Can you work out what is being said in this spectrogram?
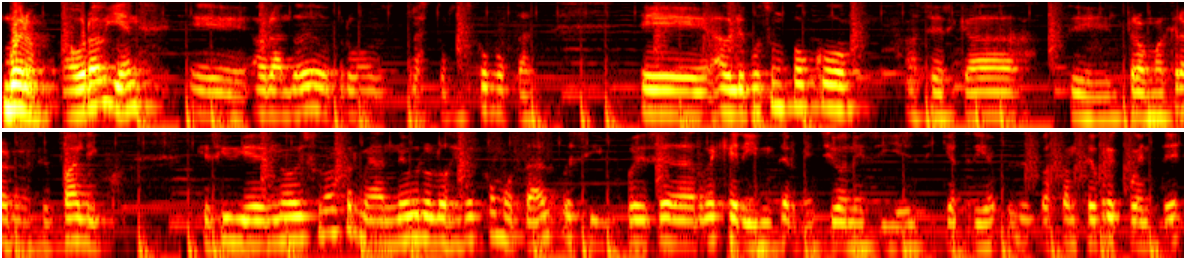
Bueno, ahora bien, eh, hablando de otros trastornos como tal, eh, hablemos un poco acerca del trauma craneoencefálico que si bien no es una enfermedad neurológica como tal, pues sí puede requerir intervenciones y en psiquiatría pues es bastante frecuente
